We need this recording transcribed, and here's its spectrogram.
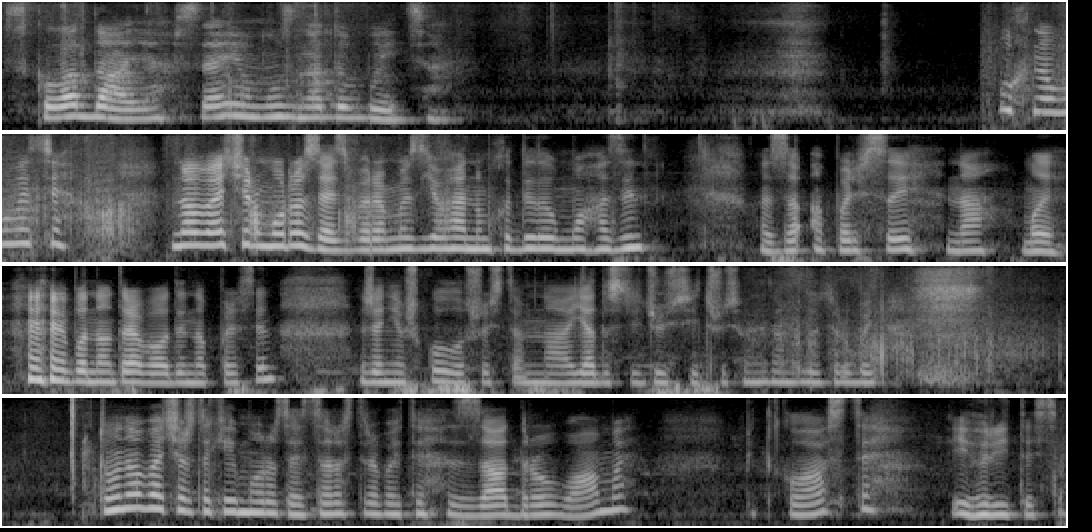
складає, все йому знадобиться. Ух, на вулиці на вечір морозець бере. Ми з Євгеном ходили в магазин за апельсинами. Бо нам треба один апельсин. Жені в школу щось там на я досліджую світ, щось вони там будуть робити. То на вечір такий морозець. Зараз треба йти за дровами, підкласти і грітися.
